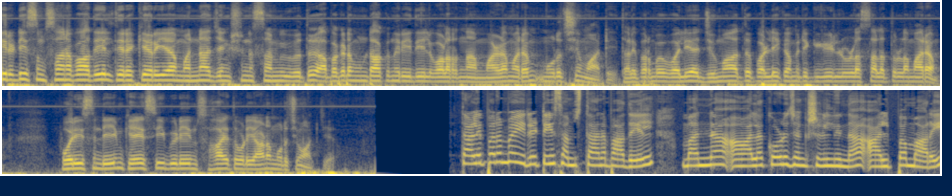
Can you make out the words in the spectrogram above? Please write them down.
ഇരിട്ടി സംസ്ഥാന പാതയിൽ തിരക്കേറിയ മന്ന ജംഗ്ഷന് സമീപത്ത് അപകടമുണ്ടാക്കുന്ന രീതിയിൽ വളർന്ന മഴമരം മുറിച്ചു മാറ്റി. തളിപ്പറമ്പ് വലിയ ജുമാഅത്ത് പള്ളി കമ്മിറ്റിക്ക് കീഴിലുള്ള സ്ഥലത്തുള്ള മരം പോലീസിന്റെയും കെ എസ് സഹായത്തോടെയാണ് മുറിച്ചു മാറ്റിയത്. തളിപ്പറമ്പ് ഇരട്ടി സംസ്ഥാന പാതയിൽ മന്ന ആലക്കോട് ജംഗ്ഷനിൽ നിന്ന് അല്പം മാറി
